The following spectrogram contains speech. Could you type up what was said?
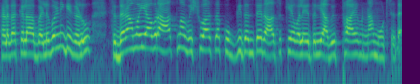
ಕಳೆದ ಕೆಲ ಬೆಳವಣಿಗೆಗಳು ಸಿದ್ದರಾಮಯ್ಯ ಅವರ ಆತ್ಮವಿಶ್ವಾಸ ಕುಗ್ಗಿದಂತೆ ರಾಜಕೀಯ ವಲಯದಲ್ಲಿ ಅಭಿಪ್ರಾಯವನ್ನ ಮೂಡಿಸಿದೆ.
